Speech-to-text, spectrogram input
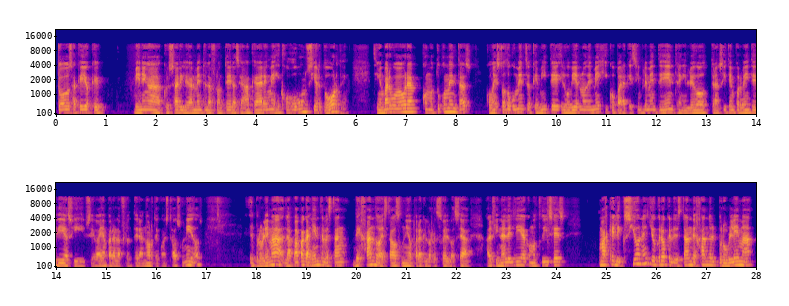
todos aquellos que vienen a cruzar ilegalmente la frontera se van a quedar en México, hubo un cierto orden. Sin embargo, ahora, como tú comentas, con estos documentos que emite el gobierno de México para que simplemente entren y luego transiten por 20 días y se vayan para la frontera norte con Estados Unidos, el problema, la papa caliente la están dejando a Estados Unidos para que lo resuelva. O sea, al final del día, como tú dices, más que elecciones, yo creo que le están dejando el problema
